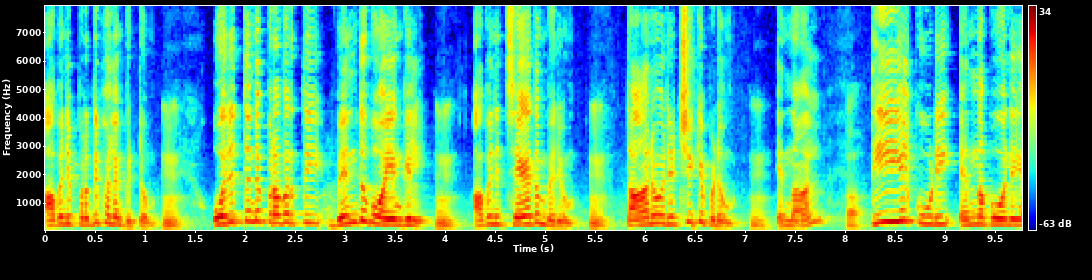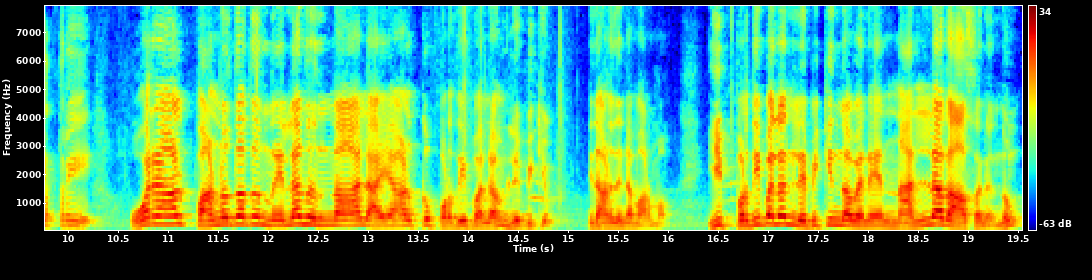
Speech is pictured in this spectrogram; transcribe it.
അവന് പ്രതിഫലം കിട്ടും. ഒരുത്തന്റെ പ്രവൃത്തി വെന്തുപോയെങ്കിൽ അവന് ഛേദം വരും. താനോ രക്ഷിക്കപ്പെടും. എന്നാൽ തീയിൽ കൂടി എന്ന പോലെ അത്രേ. ഒരാൾ പണിതത് നിലനിന്നാൽ അയാൾക്ക് പ്രതിഫലം ലഭിക്കും. ഇതാണ് ഇതിന്റെ മർമ്മം. ഈ പ്രതിഫലം ലഭിക്കുന്നവനെ നല്ല ദാസനെന്നും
